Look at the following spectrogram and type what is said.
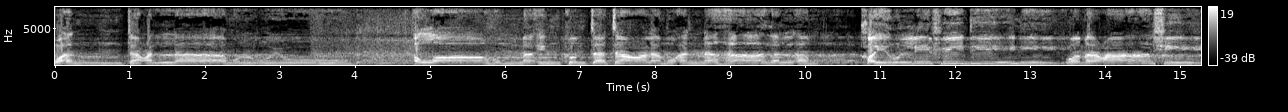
وأنت علام الغيوب اللهم إن كنت تعلم أن هذا الأمر خير لي في ديني ومعاشي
